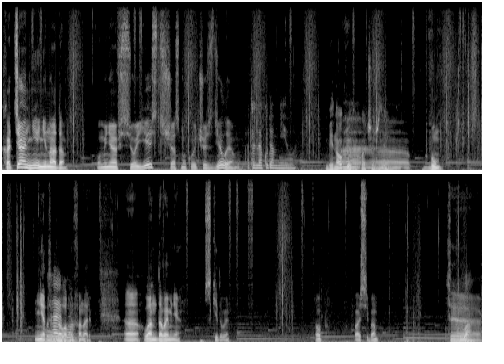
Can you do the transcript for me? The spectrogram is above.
Хотя, не, не надо. У меня все есть. Сейчас мы кое-что сделаем. А тогда куда мне его? Бинокль ты хочешь сделать? А, Бум. Нет, Куда налобный его? фонарь. А, Ладно, давай мне. Скидывай. Оп. Спасибо. Так.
